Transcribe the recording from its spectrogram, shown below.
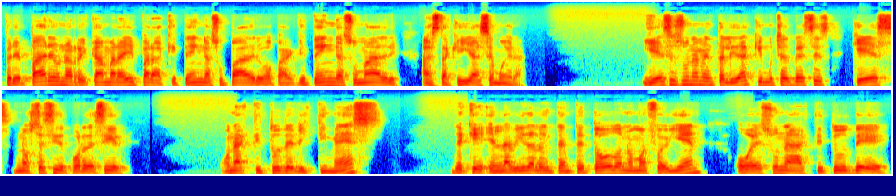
prepare una recámara ahí para que tenga su padre o para que tenga su madre hasta que ya se muera. Y esa es una mentalidad que muchas veces, que es, no sé si por decir, una actitud de victimez, de que en la vida lo intenté todo, no me fue bien, o es una actitud de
